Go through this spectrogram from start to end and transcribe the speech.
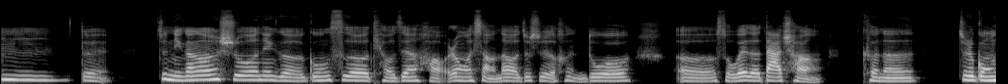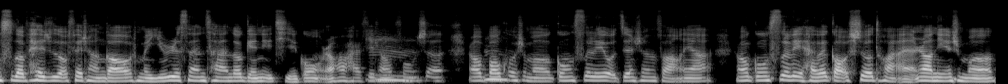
嗯，对，就你刚刚说那个公司的条件好，让我想到就是很多呃所谓的大厂，可能就是公司的配置都非常高，什么一日三餐都给你提供，然后还非常丰嗯盛，然后包括嗯。什么公司里有健身房呀，然后公司里还会搞社团，让你什么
